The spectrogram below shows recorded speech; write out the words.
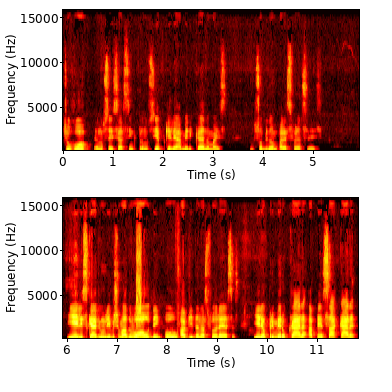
Thoreau, eu não sei se é assim que pronuncia, porque ele é americano, mas o sobrenome parece francês. E ele escreve um livro chamado Walden, ou A Vida nas Florestas. E ele é o primeiro cara a pensar, cara,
